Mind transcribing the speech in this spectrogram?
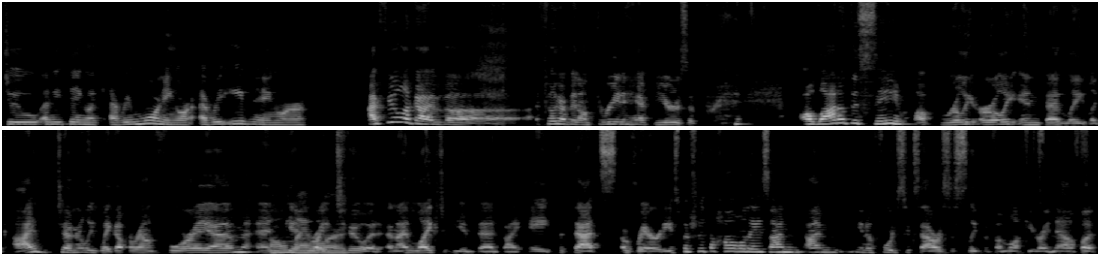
do anything like every morning or every evening or? I feel like I've uh I feel like I've been on three and a half years of a lot of the same up really early in bed late. Like I generally wake up around 4 a.m. and Oh, get right Lord. to it. And I like to be in bed by eight, but that's a rarity, especially with the holidays. I'm I'm, you know, four to six hours of sleep if I'm lucky right now, but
